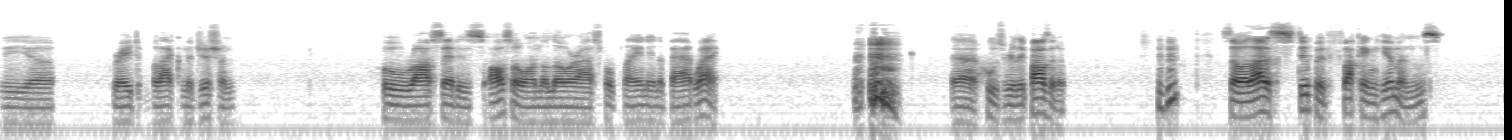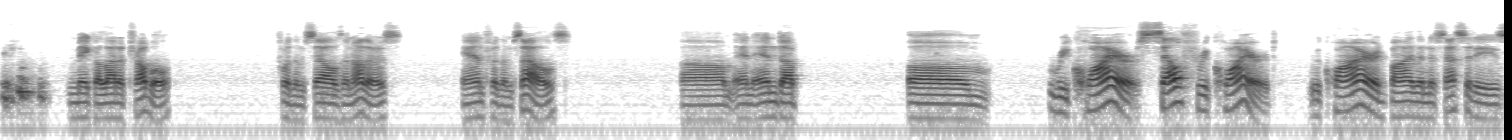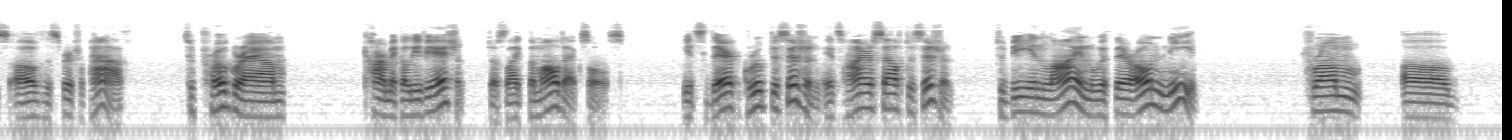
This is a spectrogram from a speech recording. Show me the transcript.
the uh, great black magician, who Ra's said is also on the lower astral plane in a bad way, uh, who's really positive. so a lot of stupid fucking humans make a lot of trouble for themselves and others, and for themselves, um, and end up um, require self-required, required by the necessities of the spiritual path to program karmic alleviation, just like the Maldek souls. It's their group decision, it's higher self decision to be in line with their own need from uh,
